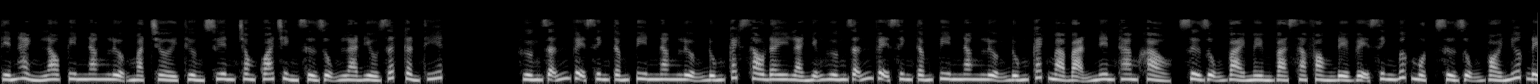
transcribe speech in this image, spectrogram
tiến hành lau pin năng lượng mặt trời thường xuyên trong quá trình sử dụng là điều rất cần thiết. Hướng dẫn vệ sinh tấm pin năng lượng đúng cách sau đây là những hướng dẫn vệ sinh tấm pin năng lượng đúng cách mà bạn nên tham khảo. Sử dụng vải mềm và xà phòng để vệ sinh bước 1, sử dụng vòi nước để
